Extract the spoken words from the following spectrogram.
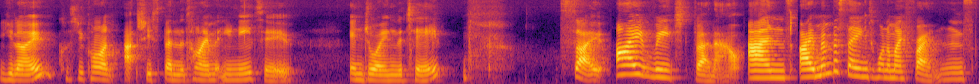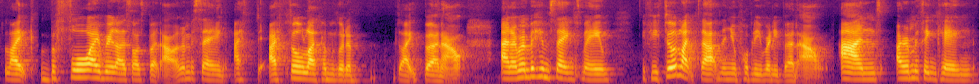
you know, because you can't actually spend the time that you need to enjoying the tea. So I reached burnout, and I remember saying to one of my friends, like before I realized I was burnt out, I remember saying, I, I feel like I'm gonna like burn out. And I remember him saying to me, if you feel like that, then you're probably already burnt out. And I remember thinking,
